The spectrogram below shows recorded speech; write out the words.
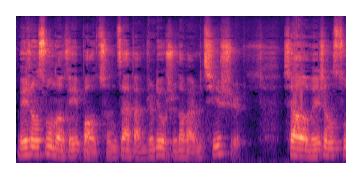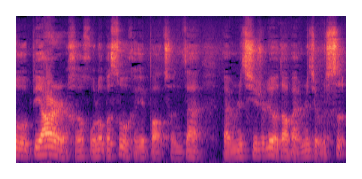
维生素呢可以保存在百分之六十到百分之七十，像维生素 B 二和胡萝卜素可以保存在百分之七十六到百分之九十四。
